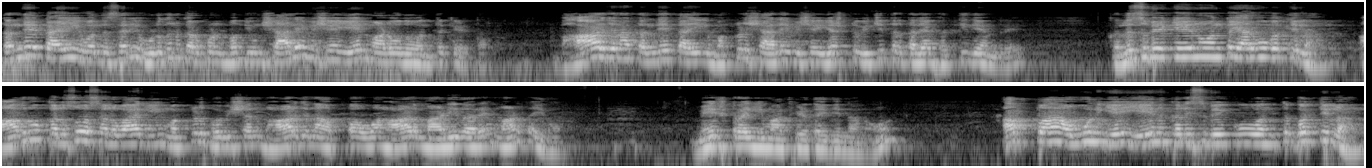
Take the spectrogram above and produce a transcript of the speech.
ತಂದೆ ತಾಯಿ ಒಂದು ಸರಿ ಹುಡುಗನ ಕರ್ಕೊಂಡು ಬಂದು, ಇವನ್ ಶಾಲೆ ವಿಷಯ ಏನ್ ಮಾಡೋದು? ಅಂತ ಕೇಳ್ತಾರೆ. ಬಹಳ ಜನ ತಂದೆ ತಾಯಿಗೆ ಮಕ್ಕಳ ಶಾಲೆ ವಿಷಯ ಎಷ್ಟು ವಿಚಿತ್ರ ತಲೆಯಾಗ ಹತ್ತಿದೆ ಅಂದ್ರೆ, ಕಲಿಸಬೇಕೇನು ಅಂತ ಯಾರಿಗೂ ಗೊತ್ತಿಲ್ಲ. ಆದರೂ ಕಲಿಸೋ ಸಲುವಾಗಿ ಮಕ್ಕಳ ಭವಿಷ್ಯನ ಬಹಳ ಜನ ಅಪ್ಪ, ಅವ್ವ ಹಾಳು ಮಾಡಿದ್ದಾರೆ, ಮಾಡ್ತಾ ಇದ್ದಾರೆ. ಮೇಷ್ಟ್ರಾಗಿ ಮಾತು ಹೇಳ್ತಾ ಇದ್ದೀನಿ ನಾನು. ಅಪ್ಪ, ಅವನಿಗೆ ಏನು ಕಲಿಸಬೇಕು ಅಂತ ಗೊತ್ತಿಲ್ಲ.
